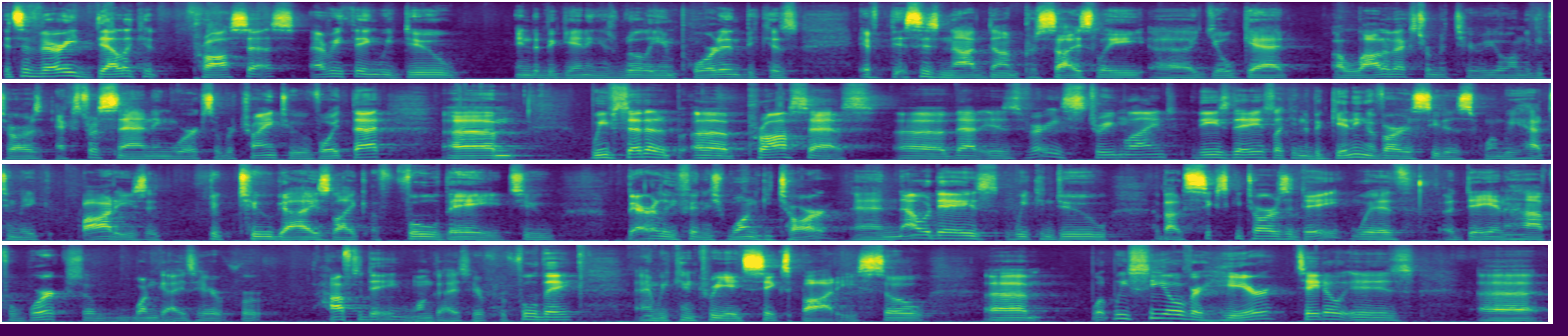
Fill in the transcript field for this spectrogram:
it's a very delicate process. Everything we do in the beginning is really important because if this is not done precisely, uh, you'll get a lot of extra material on the guitars, extra sanding work, so we're trying to avoid that. Um, We've set up a process uh, that is very streamlined these days. Like in the beginning of our Aristides, when we had to make bodies, it took two guys like a full day to barely finish one guitar. And nowadays we can do about six guitars a day with a day and a half of work. So one guy's here for half the day, one guy's here for full day, and we can create six bodies. So um, what we see over here, Tato is uh,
